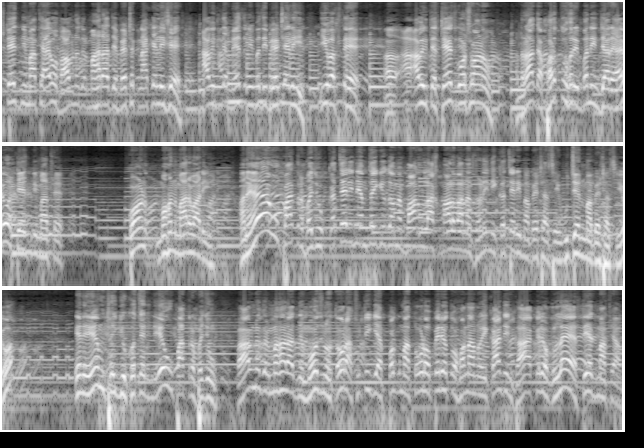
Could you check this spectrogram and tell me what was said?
સ્ટેજની માથે આવ્યો, ભાવનગર મહારાજે બેઠક નાખેલી છે. આવી રીતે મેદની બધી બેઠેલી એ વખતે આવી રીતે સ્ટેજ ગોઠવાણો. રાજા ભરતુહરી બની જ્યારે આવ્યો સ્ટેજની માથે, કોણ? મોહન મારવાડી. અને એવું પાત્ર ભજવું, કચેરીને એમ થઈ ગયું કે અમે બાણું લાખ માળવાના ધણીની કચેરીમાં બેઠા છીએ, ઉજ્જૈનમાં બેઠા છીએ, હો. એને એમ થઈ ગયું, કચેરીને એવું પાત્ર ભજવું. ભાવનગર મહારાજને મોજનો તોરા છૂટી ગયા, પગમાં તોડો પહેર્યો તો હોનાનો એ કાઢીને ઘા કર્યો, લે તેજ માથે આમ.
